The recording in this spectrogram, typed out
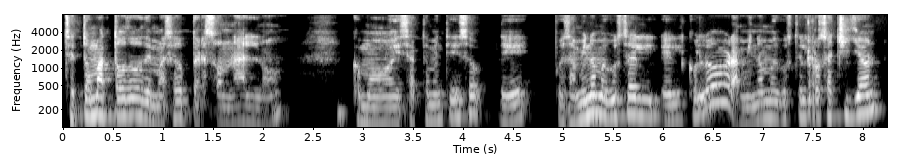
Se toma todo demasiado personal, ¿no? Como exactamente eso de, pues a mí no me gusta el, el color, a mí no me gusta el rosa chillón,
